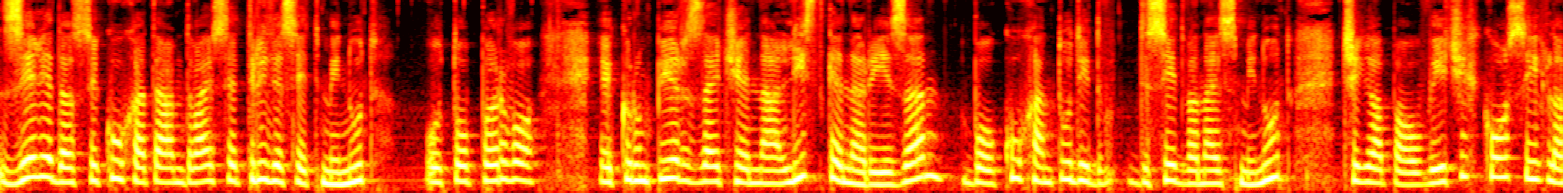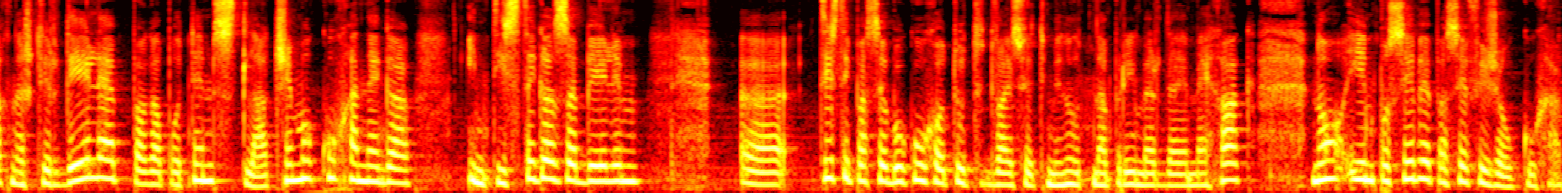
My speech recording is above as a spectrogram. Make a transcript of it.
zelje, da se kuha tam 20-30 minut. V to prvo je krompir, zdaj, če je na listke narezan, bo kuhan tudi 10-12 minut, če ga pa v večjih kosih, lahko na štiri dele, pa ga potem stlačimo kuhanega in tistega zabelim. Uh, tisti pa se bo kuhal tudi 20 minut, naprimer, da je mehak, no in posebej pa se fižol kuha.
